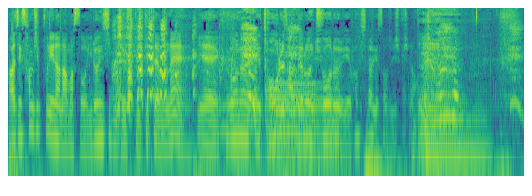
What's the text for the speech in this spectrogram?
아직 30분이나 남았어 이런 식이 될 수도 있기 때문에 예 그거는 예, 저를 어. 상대로는 주어를 예, 확실하게 써주십시오. 음.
